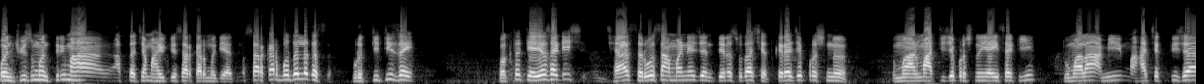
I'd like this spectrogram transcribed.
पंचवीस मंत्री महा आत्ताच्या महायुती सरकारमध्ये आहेत. मग सरकार बदललं कसं? वृत्ती तीच आहे. फक्त त्याच्यासाठी ह्या सर्वसामान्य जनतेनं सुद्धा शेतकऱ्याचे प्रश्न मातीचे प्रश्न यायसाठी तुम्हाला आम्ही महाशक्तीच्या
